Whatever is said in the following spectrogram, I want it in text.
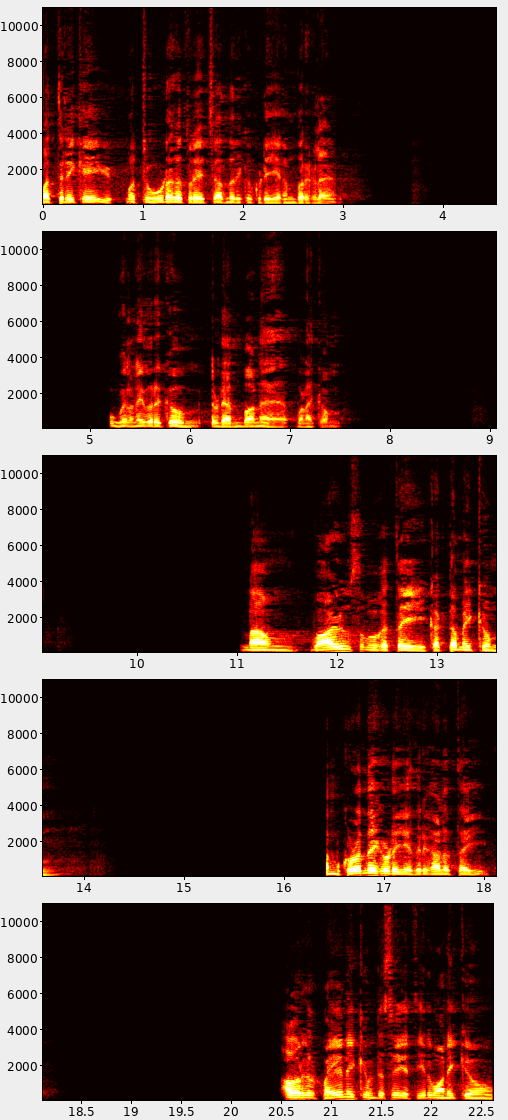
பத்திரிகை மற்றும் ஊடகத்துறையை சார்ந்திருக்கக்கூடிய நண்பர்களை உங்கள் அனைவருக்கும் என்னுடைய அன்பான வணக்கம். நாம் வாழும் சமூகத்தை கட்டமைக்கும் நம் குழந்தைகளுடைய எதிர்காலத்தை அவர்கள் பயணிக்கும் திசையை தீர்மானிக்கும்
